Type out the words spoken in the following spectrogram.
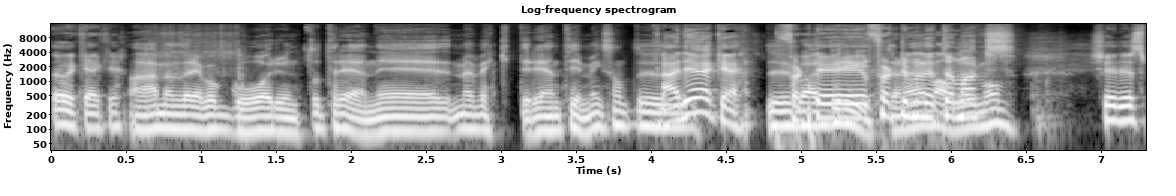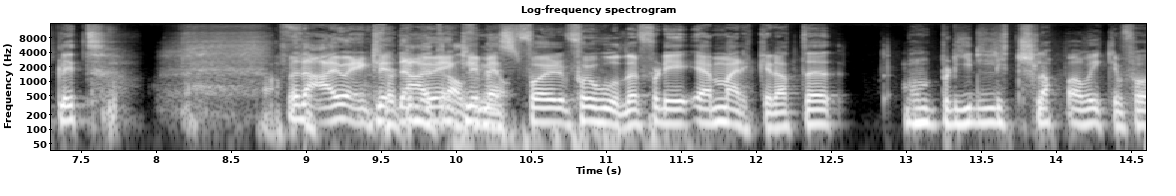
Det orker jeg ikke. Nei, men drev og gå rundt og trene med vekter i en time, ikke sant? Du, Nei, det gjør jeg ikke. 40, 40 minutter maks. Kjøre split. Men det er jo egentlig, det er jo egentlig mest for, for hodet, fordi jeg merker at det, man blir litt slapp av å ikke få,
